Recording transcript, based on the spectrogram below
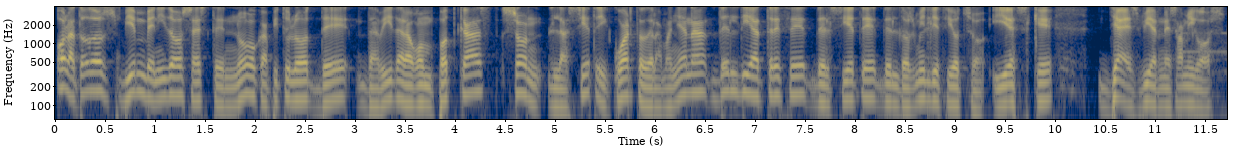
Hola a todos, bienvenidos a este nuevo capítulo de David Aragón Podcast. Son las 7 y cuarto de la mañana del día 13 del 7 del 2018 y es que ya es viernes amigos.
